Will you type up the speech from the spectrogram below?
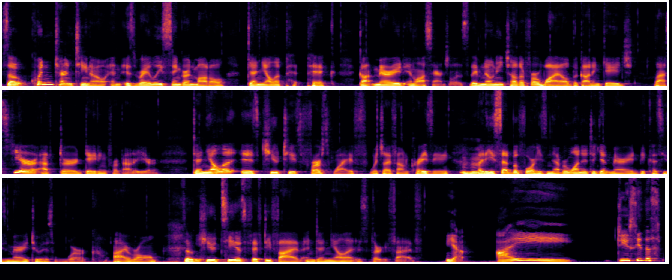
So Quentin Tarantino and Israeli singer and model Daniela Pick got married in Los Angeles. They've known each other for a while, but got engaged last year after dating for about a year. Daniela is QT's first wife, which I found crazy, mm-hmm. but he said before he's never wanted to get married because he's married to his work. I roll. So QT is 55 and Daniela is 35. Yeah. I do you see this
